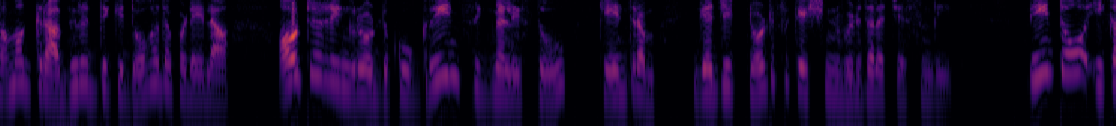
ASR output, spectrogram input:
సమగ్ర అభివృద్ధికి దోహదపడేలా ఔటర్ రింగ్ రోడ్డుకు గ్రీన్ సిగ్నల్ ఇస్తూ కేంద్రం గెజిట్ నోటిఫికేషన్ విడుదల చేసింది. దీంతో ఇక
